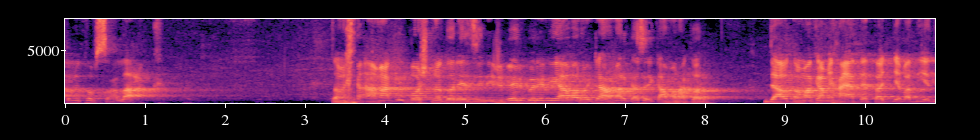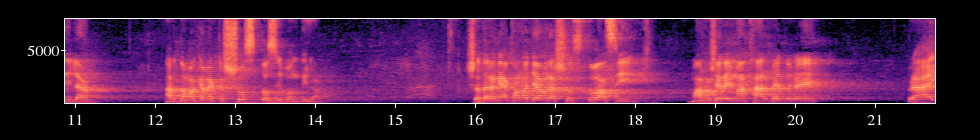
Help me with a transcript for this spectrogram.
তুমি খুব চালাক। তুমি আমাকে প্রশ্ন করে জিনিস বের করে নিয়ে আবার ওইটা আমার কাছে কামনা করো। যাও, তোমাকে আমি হায়াতে তজ্জেবা দিয়ে দিলাম আর তোমাকে আমি একটা সুস্থ জীবন দিলাম। সুতরাং এখনও যে আমরা সুস্থ আছি, মানুষের এই মাথার ভেতরে প্রায়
